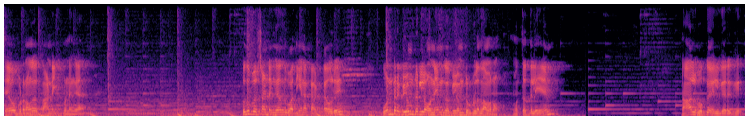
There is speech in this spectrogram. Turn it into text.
தேவைப்படுறவங்க காண்டாக்ட் பண்ணுங்கள் புது பஸ் ஸ்டாண்டுங்கிறது பார்த்தீங்கன்னா கரெக்டாக ஒரு ஒன்றரை கிலோமீட்டரில் ஒன்றே முக்கால் கிலோமீட்டருக்குள்ளே தான் வரும். மொத்தத்திலேயே நாலு பக்கம் எல்க இருக்குது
